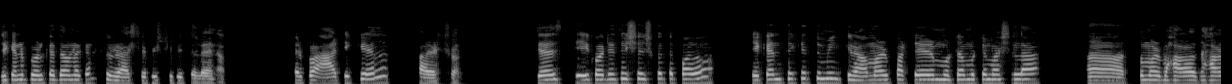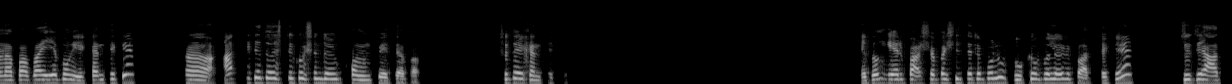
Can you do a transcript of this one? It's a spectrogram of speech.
যেখানে পরীক্ষা দাও না কেন, শুধু রাজশাহী বিশ্ববিদ্যালয় না এরপর আর্টিকেল কারেকশন জাস্ট এই কয়টিতে শেষ করতে পারো। এখান থেকে তুমি গ্রামার পার্টের মোটামুটি মশলা তোমার ভালো ধারণা পাবা এবং এখান থেকে আট থেকে দশটি কোশ্চেন তুমি কমন পেয়ে যাবা। শুধু এখান থেকে। এবং এর পাশাপাশি যেটা বলব ভোকাবুলারি পার্ট থেকে যদি আট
